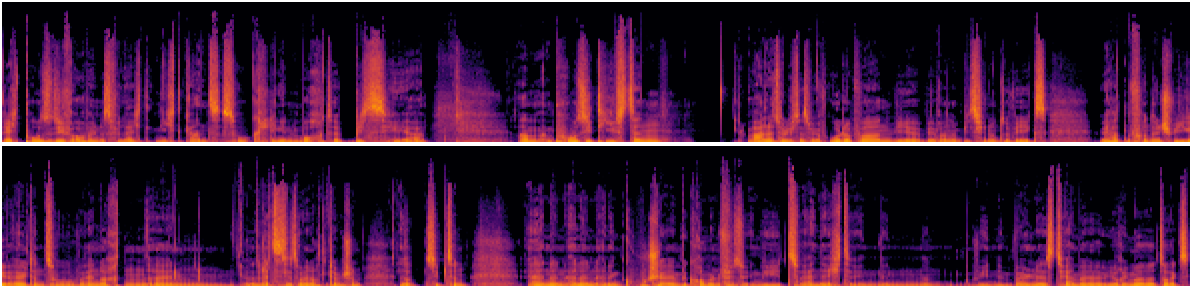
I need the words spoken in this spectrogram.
recht positiv, auch wenn es vielleicht nicht ganz so klingen mochte bisher. Am positivsten war natürlich, dass wir auf Urlaub waren. Wir, wir waren ein bisschen unterwegs. Wir hatten von den Schwiegereltern zu Weihnachten ein, also letztes Jahr zu Weihnachten glaube ich schon, also 17, einen, einen, einen Gutschein bekommen für so irgendwie zwei Nächte in, in, irgendwie in einem Wellness, Therme, wie auch immer Zeugs.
